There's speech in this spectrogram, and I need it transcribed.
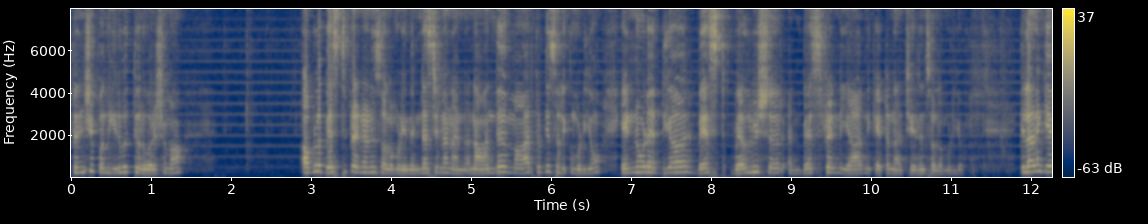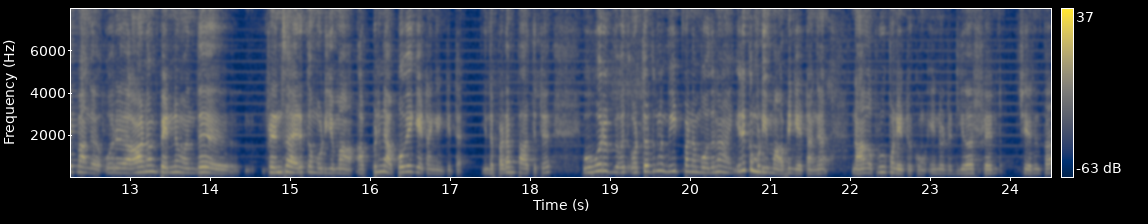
ஃப்ரெண்ட்ஷிப் வந்து இருபத்தி ஒரு வருஷமாக அவ்வளோ பெஸ்ட் ஃப்ரெண்டுன்னு சொல்ல முடியும். இந்த இண்டஸ்ட்ரியில் நான் நான் வந்து மாறுத்துட்டி சொல்லிக்க முடியும். என்னோட dear best well wisher and best friend யாருன்னு கேட்டால் நான் சரின்னு சொல்ல முடியும். எல்லாரும் கேட்பாங்க ஒரு ஆணும் பெண்ணும் வந்து ஃப்ரெண்ட்ஸாக இருக்க முடியுமா? அப்படின்னு அப்போவே கேட்டாங்க என்கிட்ட. இந்த படம் பார்த்துட்டு ஒவ்வொரு ஒருத்தருக்கும் மீட் பண்ணும்போதுலாம் இருக்க முடியுமா? அப்படின்னு கேட்டாங்க. நாங்கள் ப்ரூவ் பண்ணிகிட்ருக்கோம் என்னோட டியர் ஃப்ரெண்ட் சரிப்பா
